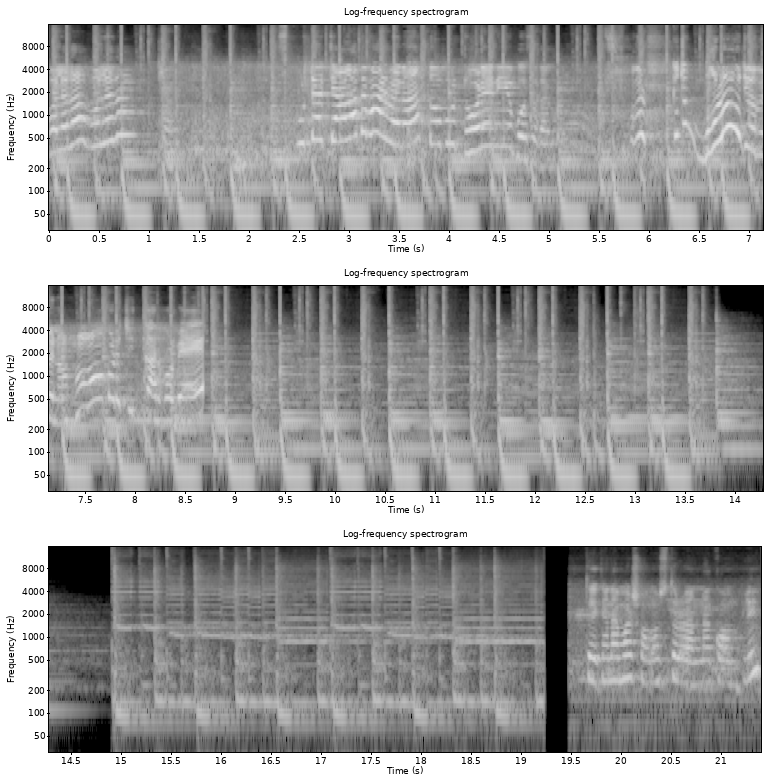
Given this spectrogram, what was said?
বলে দাও বলে দাও। স্কুটার চালাতে পারবে না তবু ধরে নিয়ে বসে থাকবে। কিছু বলেও যাবে না হ হ করে চিৎকার করবে। তো এখানে আমার সমস্ত রান্না কমপ্লিট,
